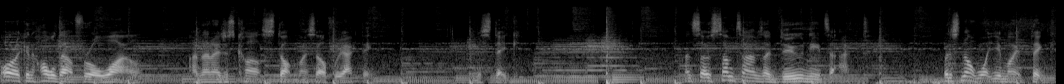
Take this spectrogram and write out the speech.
or I can hold out for a while, and then I just can't stop myself reacting. Mistake. And so sometimes I do need to act, but it's not what you might think.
